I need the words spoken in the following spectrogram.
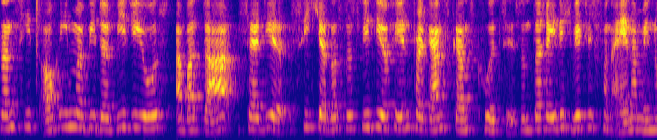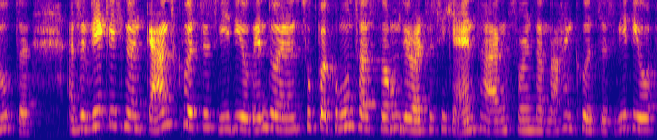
man sieht auch immer wieder Videos, aber da seid ihr sicher, dass das Video auf jeden Fall ganz, ganz kurz ist. Und da rede ich wirklich von einer Minute. Also wirklich nur ein ganz kurzes Video. Wenn du einen super Grund hast, warum die Leute sich eintragen sollen, dann mach ein kurzes Video.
